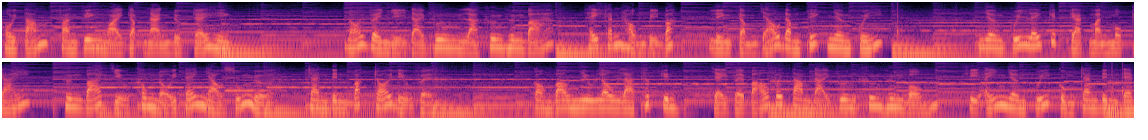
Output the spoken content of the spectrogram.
Hồi 8 Phan viên ngoại gặp nạn được trễ hiền. Nói về nhị đại vương là Khương Hưng Bá, Thấy Khánh Hồng bị bắt, liền cầm giáo đâm tiết nhân quý. Nhân quý lấy kích gạt mạnh một cái, Hưng Bá chịu không nổi té nhào xuống ngựa, Trang Đinh bắt trói điệu về. Còn bao nhiêu lâu la thất kinh, Chạy về báo với Tam Đại Vương Khương Hưng Bổn, Khi ấy nhân quý cùng Trang Đinh đem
